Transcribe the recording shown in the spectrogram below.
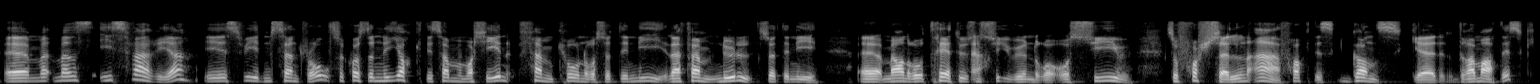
Eh, mens i Sverige, i Sweden Central, så koster nøyaktig samme maskin 5 kroner og 79, nei 5079 Eh, med andre ord 3707. Så forskjellen er faktisk ganske dramatisk.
